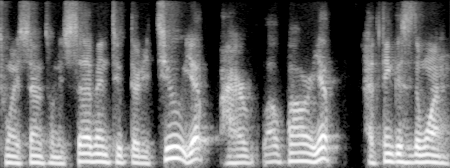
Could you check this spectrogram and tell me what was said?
27, 27, 232. Yep, higher low power. Yep, I think this is the one.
